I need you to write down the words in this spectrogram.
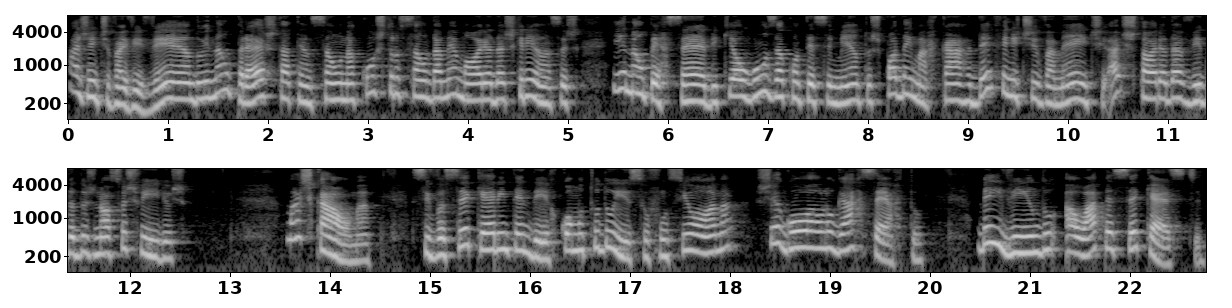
a gente vai vivendo e não presta atenção na construção da memória das crianças e não percebe que alguns acontecimentos podem marcar definitivamente a história da vida dos nossos filhos. Mas calma, se você quer entender como tudo isso funciona, chegou ao lugar certo. Bem-vindo ao APC Cast.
